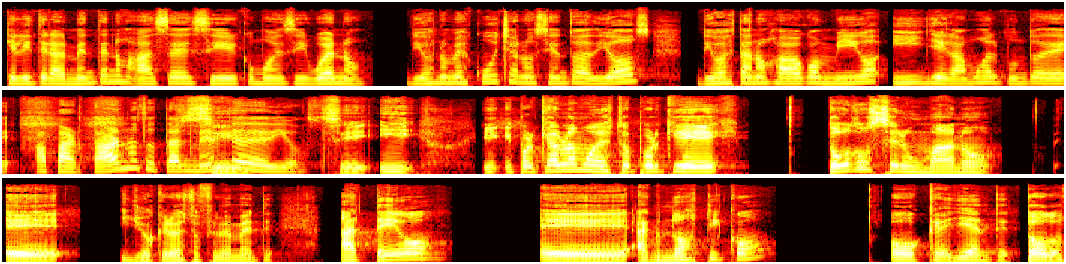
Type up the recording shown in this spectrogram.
que literalmente nos hace decir, como decir, bueno, Dios no me escucha, no siento a Dios, Dios está enojado conmigo y llegamos al punto de apartarnos totalmente Sí. de Dios. Sí, y, y, y ¿por qué hablamos de esto? Porque todo ser humano, eh, y yo creo esto firmemente, ateo, eh, agnóstico o creyente, todo,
